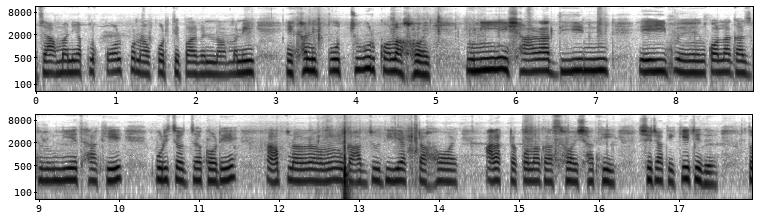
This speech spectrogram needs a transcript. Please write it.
যা মানে আপনি কল্পনাও করতে পারবেন না। মানে এখানে প্রচুর কলা হয়। উনি সারা দিন এই কলা গাছগুলো নিয়ে থাকে, পরিচর্যা করে। আপনার গাছ যদি একটা হয় আর একটা কলা গাছ হয় সাথে, সেটাকে কেটে দেয়। তো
